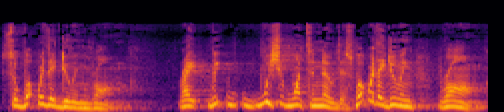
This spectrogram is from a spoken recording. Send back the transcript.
So, what were they doing wrong? Right? We, we should want to know this. What were they doing wrong?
